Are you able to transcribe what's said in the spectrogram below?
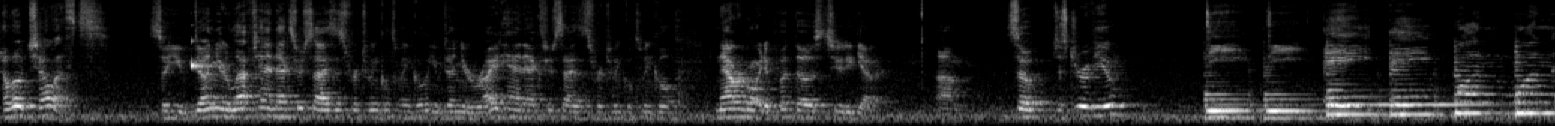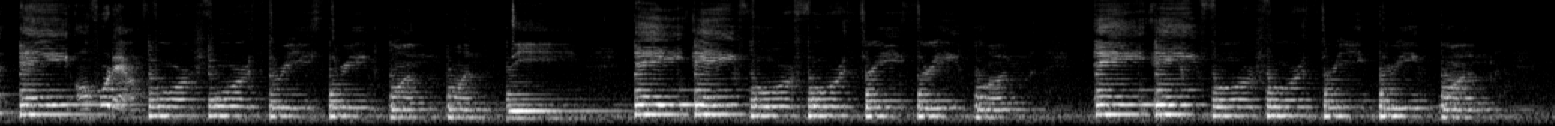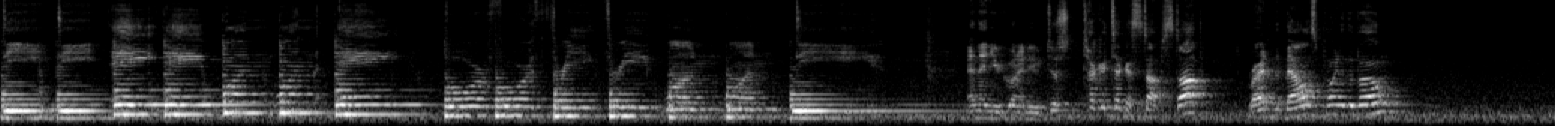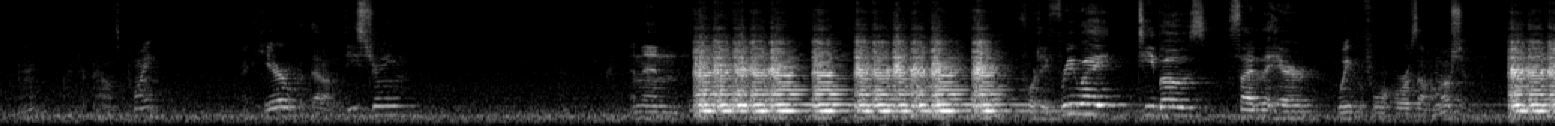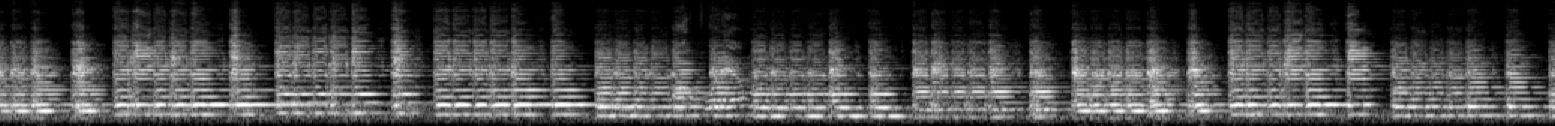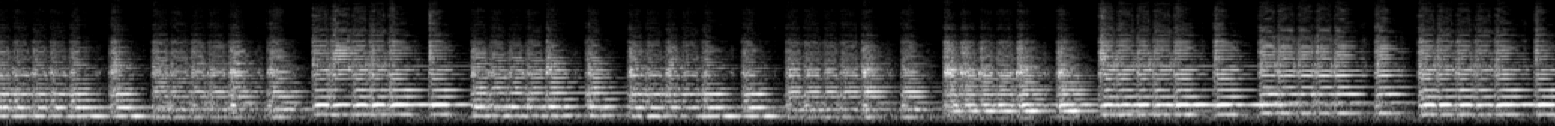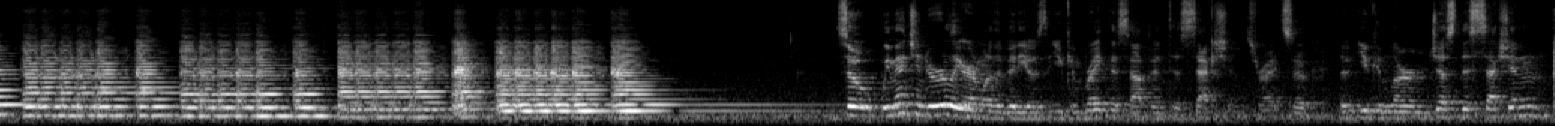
Hello, cellists. So you've done your left hand exercises for Twinkle Twinkle, you've done your right hand exercises for Twinkle Twinkle. Now we're going to put those two together. Um, so just to review, D, D, A, A, 1, 1, A, all four down, 4, 4, 3, 3, 1, 1, D, A, A, 4, 4, 3, 3, 1, A, A, 4, going to do just tucka tucka stop stop right at the balance point of the bow. Right, find your balance point right here. Put that on the D string. And then forte freeway, T-bows, side of the hair, wait before horizontal motion. We mentioned earlier in one of the videos that you can break this up into sections, right? So that you can learn just this section.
